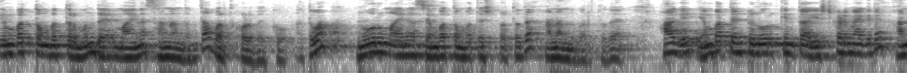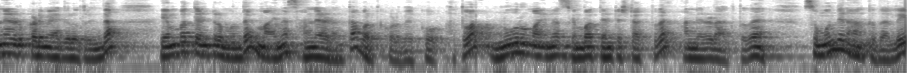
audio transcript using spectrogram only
ಎಂಬತ್ತೊಂಬತ್ತರ ಮುಂದೆ ಮೈನಸ್ ಹನ್ನೊಂದು ಅಂತ ಬರೆದುಕೊಳ್ಬೇಕು ಅಥವಾ ನೂರು ಮೈನಸ್ ಎಂಬತ್ತೊಂಬತ್ತು ಎಷ್ಟು ಬರ್ತದೆ? ಹನ್ನೊಂದು ಬರ್ತದೆ. ಹಾಗೆ ಎಂಬತ್ತೆಂಟು ನೂರಕ್ಕಿಂತ ಎಷ್ಟು ಕಡಿಮೆ ಆಗಿದೆ? ಹನ್ನೆರಡು ಕಡಿಮೆ ಆಗಿರೋದ್ರಿಂದ ಎಂಬತ್ತೆಂಟರ ಮುಂದೆ ಮೈನಸ್ ಹನ್ನೆರಡು ಅಂತ ಬರೆದುಕೊಳ್ಬೇಕು. ಅಥವಾ ನೂರು ಮೈನಸ್ ಎಂಬತ್ತೆಂಟು ಎಷ್ಟಾಗ್ತದೆ? ಹನ್ನೆರಡು ಆಗ್ತದೆ. ಸೊ ಮುಂದಿನ ಹಂತದಲ್ಲಿ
